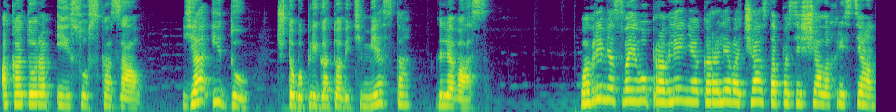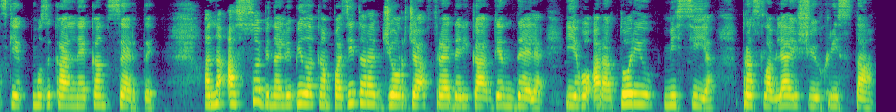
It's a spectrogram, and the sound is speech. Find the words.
о котором Иисус сказал. Я иду, чтобы приготовить место для вас. Во время своего правления королева часто посещала христианские музыкальные концерты. Она особенно любила композитора Джорджа Фредерика Генделя и его ораторию «Мессия», прославляющую Христа.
